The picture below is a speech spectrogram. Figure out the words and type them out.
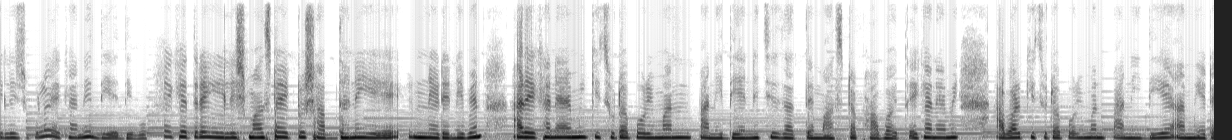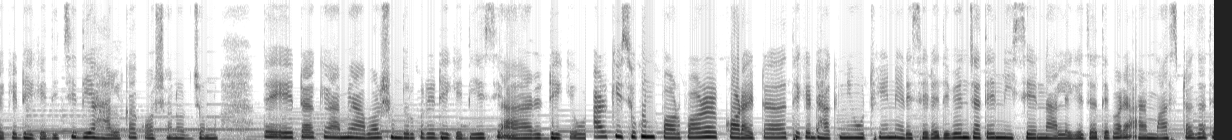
ইলিশগুলো এখানে দিয়ে দিব। এক্ষেত্রে ইলিশ মাছটা একটু সাবধানে নেড়ে নেবেন। আর এখানে আমি কিছুটা পরিমাণ পানি দিয়ে নিচ্ছি যাতে মাছটা ফাব হয়। তো এখানে আমি আবার কিছুটা পরিমাণ পানি দিয়ে আমি এটাকে ঢেকে দিচ্ছি দিয়ে হালকা কষানোর জন্য। তো এটাকে আমি আবার সুন্দর করে ঢেকে দিয়েছি আর ঢেকে আর কিছুক্ষণ পর পর কড়াইটা থেকে ঢাকনি উঠিয়ে নেড়ে ছেড়ে দিবেন যাতে নিচে না লেগে যেতে পারে আর মাছটা যাতে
